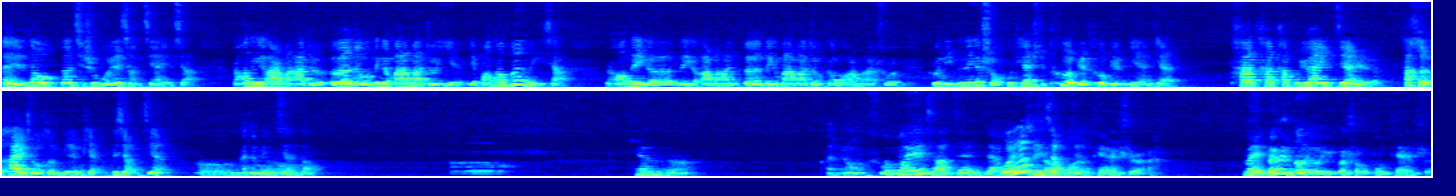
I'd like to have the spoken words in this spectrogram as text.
哎，那我那其实我也想见一下。”然后那个二妈就呃，我那个妈妈就也也帮她问了一下。然后那个那个二妈呃那个妈妈就跟我二妈说说你的那个守护天使特别特别腼腆，他他他不愿意见人，他很害羞很腼腆，不想见，嗯，他就没见到。天呐，反正说我也想见一见我也的守护很想见天使。每个人都有一个守护天使。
